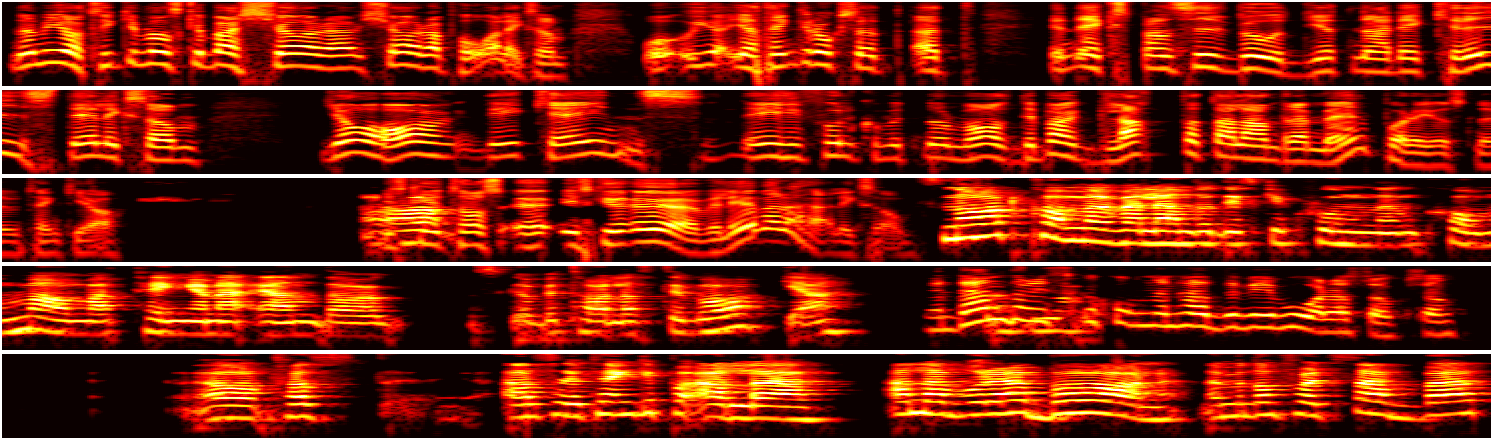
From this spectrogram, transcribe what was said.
Nej, men jag tycker man ska bara köra, köra på. Liksom. Och, och jag, jag, tänker också att, att, en expansiv budget när det är kris, det är liksom Ja, det är Keynes. Det är fullkomligt normalt. Det är bara glatt att alla andra är med på det just nu, tänker jag. Vi ska ju, ta oss, vi ska ju överleva det här liksom. Snart kommer väl ändå diskussionen komma om att pengarna en dag ska betalas tillbaka. Men den alltså... diskussionen hade vi i våras också. Ja, fast alltså jag tänker på alla, alla våra barn. Nej, men de får ett sabbat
